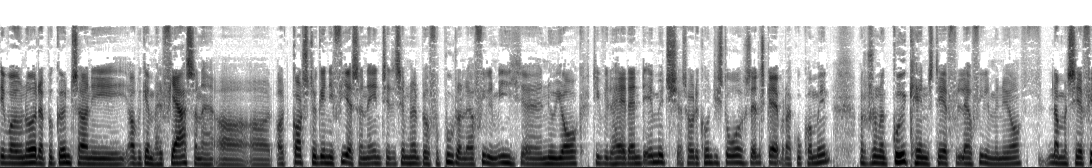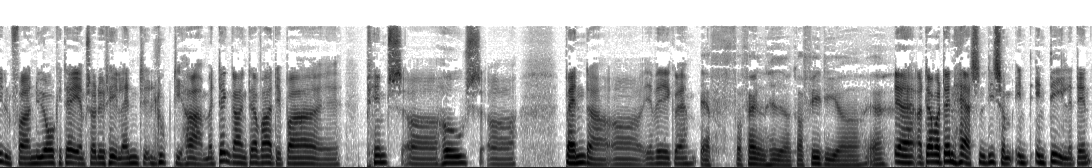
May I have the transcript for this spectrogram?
Det var jo noget, der begyndte sådan i, op igennem 70'erne og, og, og et godt stykke ind i 80'erne, indtil det simpelthen blev forbudt at lave film i øh, New York. De ville have et andet image, og så var det kun de store selskaber, der kunne komme ind. Og skulle simpelthen godkendes det at lave film i New York. Når man ser film fra New York i dag, jamen, så er det et helt andet look, de har. Men dengang, der var det bare øh, pimps og hoes og bander og jeg ved ikke hvad. Ja, forfaldenhed og graffiti og ja. Ja, og der var den her sådan ligesom en, en del af den,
